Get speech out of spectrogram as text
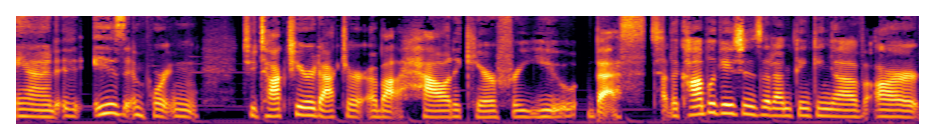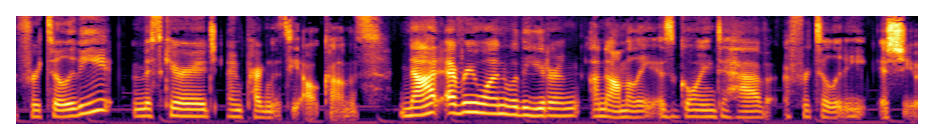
and it is important to talk to your doctor about how to care for you best. The complications that I'm thinking of are fertility, miscarriage, and pregnancy outcomes. Not everyone with a uterine anomaly is going to have a fertility issue.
